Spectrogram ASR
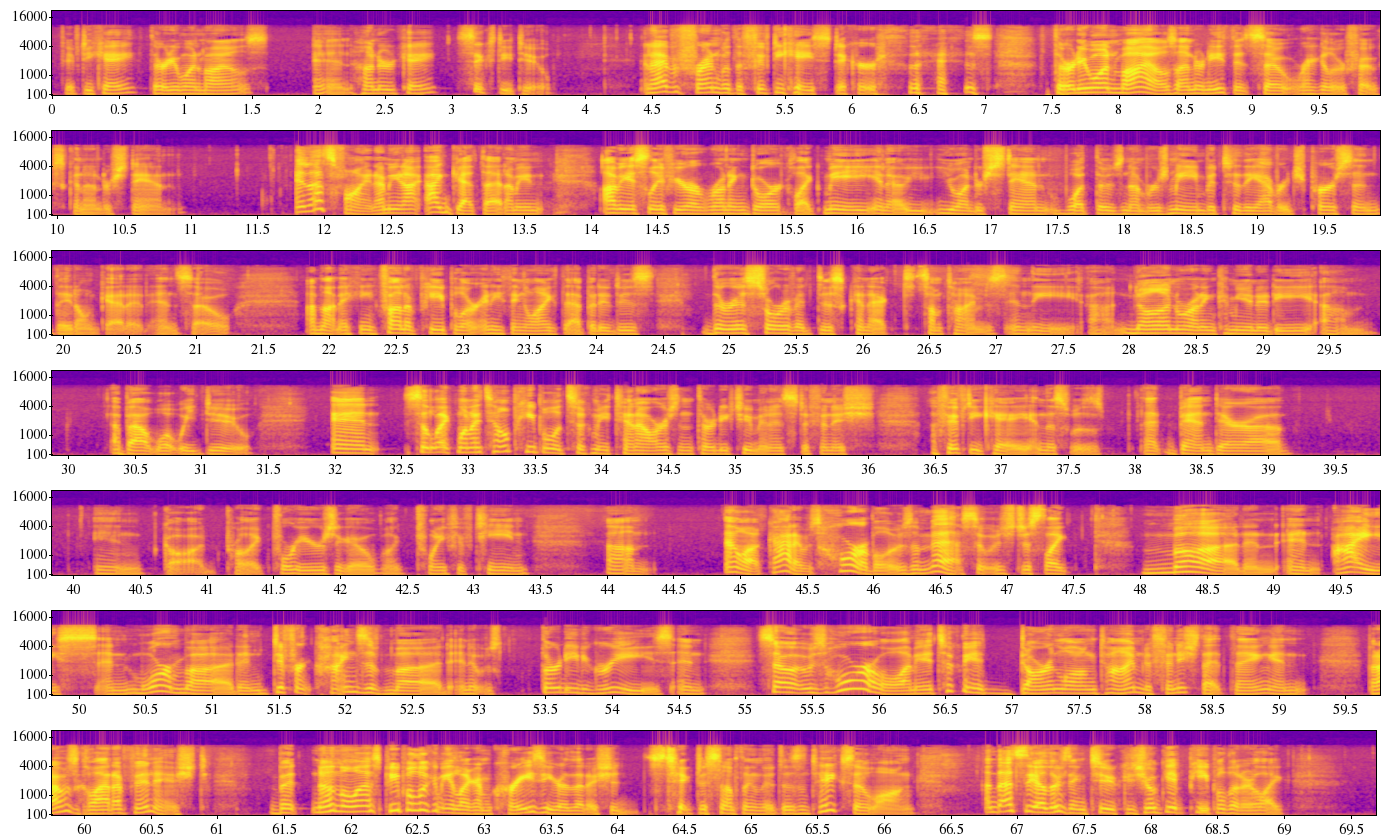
50K, 31 miles, and 100K, 62. And I have a friend with a 50K sticker that has 31 miles underneath it so regular folks can understand. And that's fine. I mean, I, I get that. I mean, obviously, if you're a running dork like me, you know, you, you understand what those numbers mean, but to the average person, they don't get it. And so I'm not making fun of people or anything like that, but it is, there is sort of a disconnect sometimes in the uh, non running community um, about what we do. And so, like, when I tell people it took me 10 hours and 32 minutes to finish a 50K, and this was at Bandera in God, probably like four years ago, like 2015. Um, oh, God, it was horrible. It was a mess. It was just like mud and, and ice and more mud and different kinds of mud. And it was 30 degrees. And so it was horrible. I mean, it took me a darn long time to finish that thing. And, but I was glad I finished. But nonetheless, people look at me like I'm crazy or that I should stick to something that doesn't take so long. And that's the other thing, too, because you'll get people that are like,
